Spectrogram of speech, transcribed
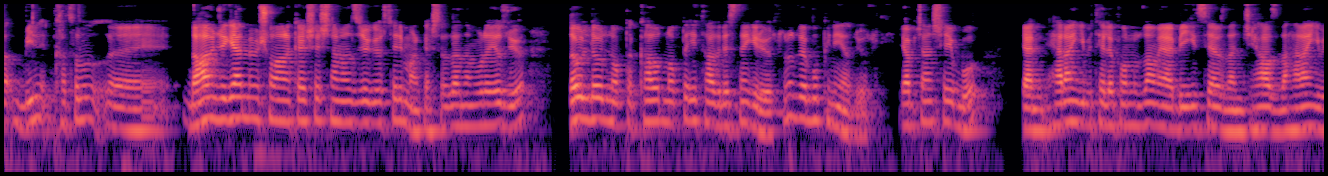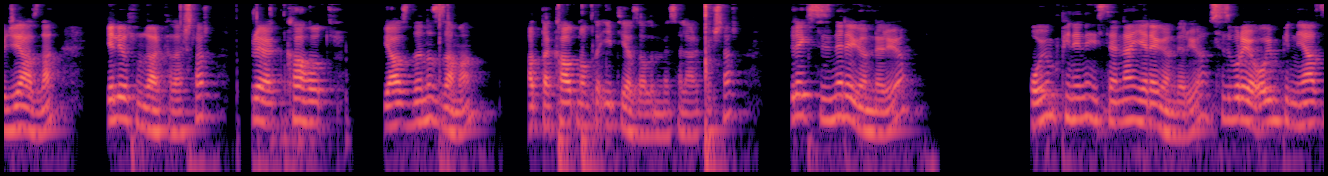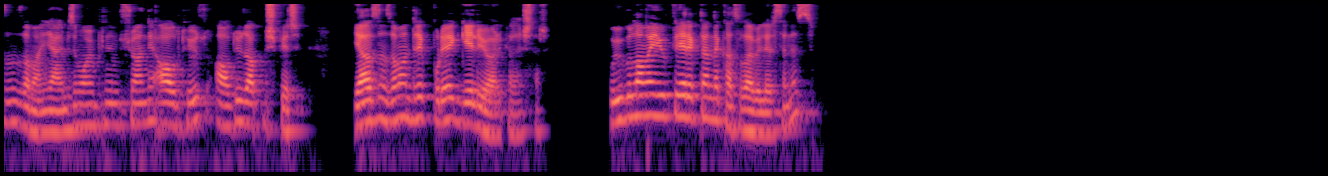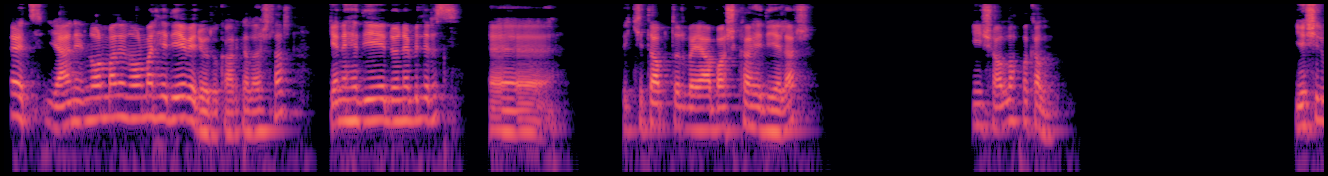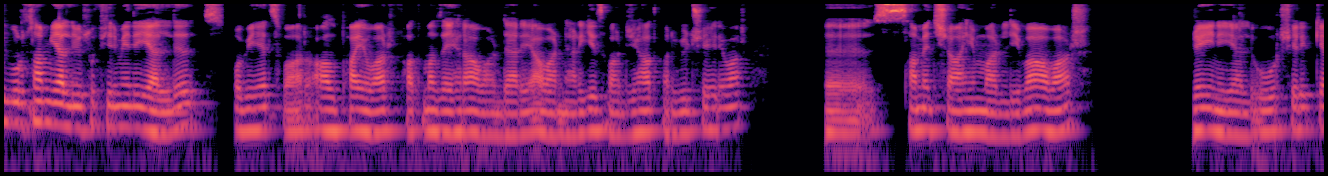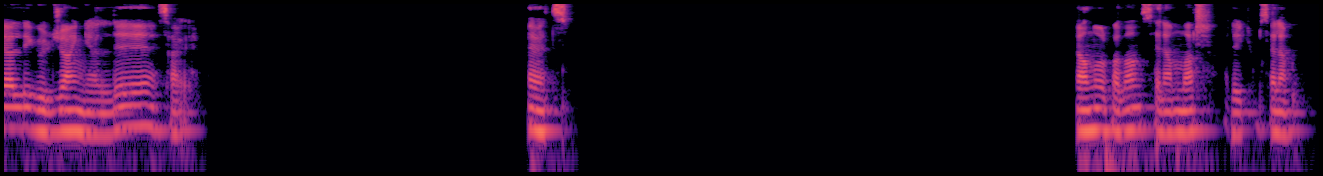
Bil, katıl e, daha önce gelmemiş olan arkadaşlar için hemen hızlıca göstereyim arkadaşlar. Zaten burada yazıyor. www.cloud.it adresine giriyorsunuz ve bu pini yazıyorsunuz. Yapacağınız şey bu. Yani herhangi bir telefonunuzdan veya bilgisayarınızdan, cihazdan, herhangi bir cihazdan geliyorsunuz arkadaşlar. Şuraya kahoot yazdığınız zaman hatta kahoot.it yazalım mesela arkadaşlar. Direkt sizi nereye gönderiyor? Oyun pinini istenilen yere gönderiyor. Siz buraya oyun pinini yazdığınız zaman yani bizim oyun pinimiz şu an ne? 600 661 yazdığınız zaman direkt buraya geliyor arkadaşlar. Uygulamayı yükleyerekten de katılabilirsiniz. Evet yani normalde normal hediye veriyorduk arkadaşlar. Gene hediyeye dönebiliriz. Ee, kitaptır veya başka hediyeler. İnşallah bakalım. Yeşil Bursam geldi. Yusuf 27 geldi. Sovyet var. Alpay var. Fatma Zehra var. Derya var. Nergiz var. Cihat var. Gülşehri var. Ee, Samet Şahin var. Liva var. Reyni geldi. Uğur Çelik geldi. Gülcan geldi. Vesaire. Evet. Şanlıurfa'dan selamlar. Aleyküm selam.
